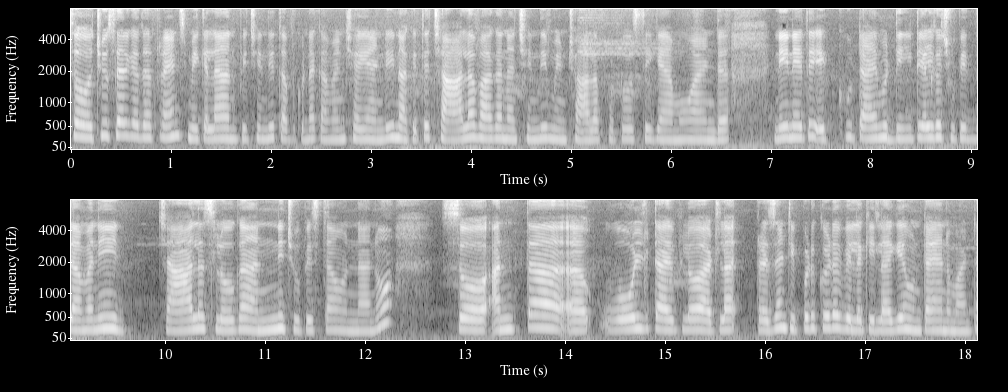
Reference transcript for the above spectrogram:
సో చూసారు కదా ఫ్రెండ్స్ మీకు ఎలా అనిపించింది? తప్పకుండా కమెంట్ చేయండి. నాకైతే చాలా బాగా నచ్చింది. మేము చాలా ఫొటోస్ దిగాము. అండ్ నేనైతే ఎక్కువ టైం డీటెయిల్గా చూపిద్దామని చాలా స్లోగా అన్నీ చూపిస్తూ ఉన్నాను. సో అంత ఓల్డ్ టైప్లో అట్లా ప్రజెంట్ ఇప్పుడు కూడా వీళ్ళకి ఇలాగే ఉంటాయన్నమాట.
